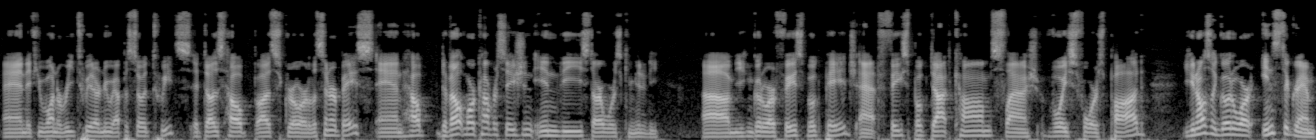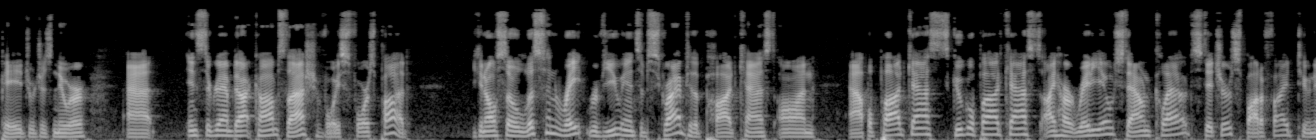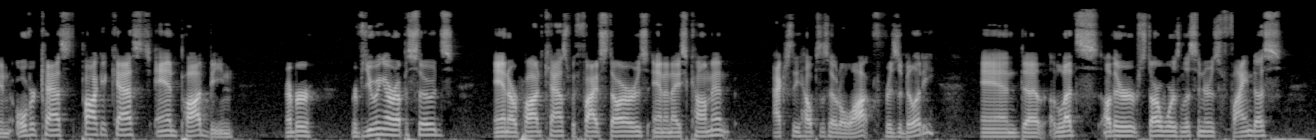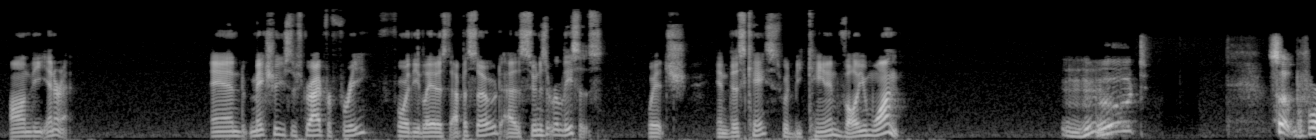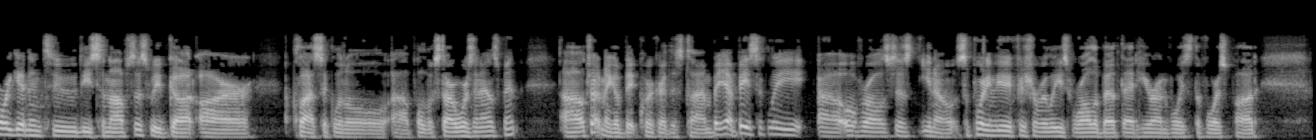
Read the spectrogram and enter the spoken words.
And if you want to retweet our new episode tweets, it does help us grow our listener base and help develop more conversation in the Star Wars community. Um, you can go to our Facebook page at facebook.com slash voiceforcepod. You can also go to our Instagram page, which is newer, at instagram.com slash voiceforcepod. You can also listen, rate, review, and subscribe to the podcast on Apple Podcasts, Google Podcasts, iHeartRadio, SoundCloud, Stitcher, Spotify, TuneIn, Overcast, Pocket Casts, and Podbean. Remember, reviewing our episodes and our podcast with five stars and a nice comment actually helps us out a lot for visibility and uh, lets other Star Wars listeners find us on the internet. And make sure you subscribe for free for the latest episode as soon as it releases, which in this case would be Kanan Volume 1. Mhm. Boot. So before we get into the synopsis, we've got our classic little uh, public Star Wars announcement. Uh, I'll try to make it a bit quicker this time, but yeah, basically, uh, overall, it's just you know supporting the official release. We're all about that here on Voice of the Force Pod.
